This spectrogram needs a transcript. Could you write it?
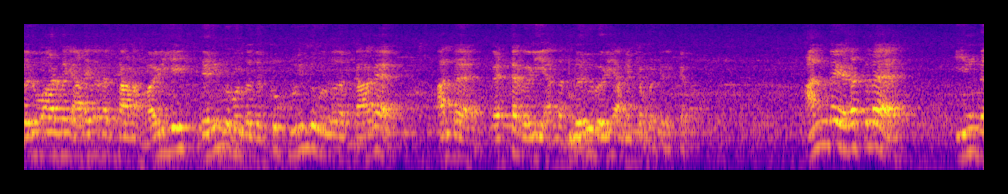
பெருவாழ்வை அடைவதற்கான வழியை தெரிந்து கொள்வதற்கு புரிந்து கொள்வதற்காக அந்த வெட்ட வெளி அந்த பெருவெளி அமைக்கப்பட்டிருக்கிறது. அந்த இடத்துல இந்த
